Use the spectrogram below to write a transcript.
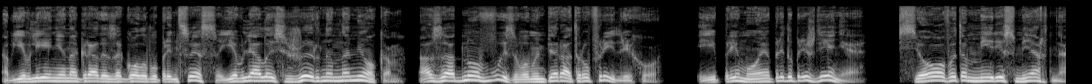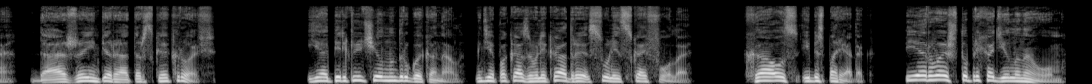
Объявление награды за голову принцессы являлось жирным намеком, а заодно вызовом императору Фридриху. И прямое предупреждение. Все в этом мире смертно, даже императорская кровь. Я переключил на другой канал, где показывали кадры с улиц Скайфола. Хаос и беспорядок. Первое, что приходило на ум.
